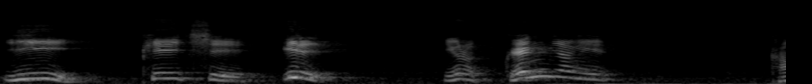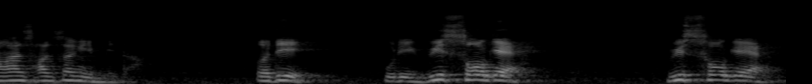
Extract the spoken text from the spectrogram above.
2, pH 1 이거는 굉장히 강한 산성입니다. 어디? 우리 윗속에 윗속에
